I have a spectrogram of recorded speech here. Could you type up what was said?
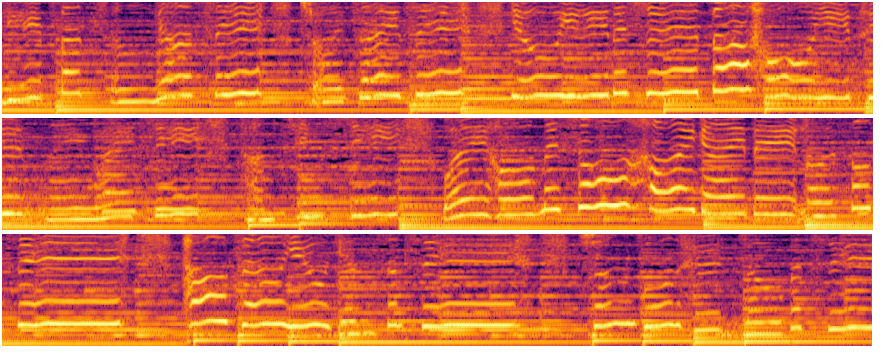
而不曾压制，才制止。幼儿地说不可以脱离位置，谈情事。为何未松开戒备来放肆？跑走扰人心思，尽管血流不止。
